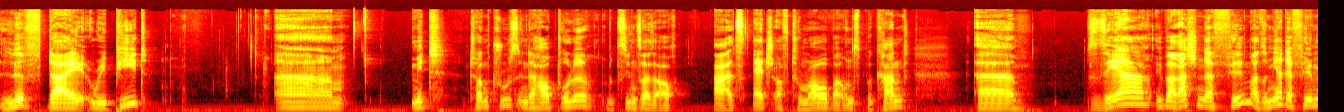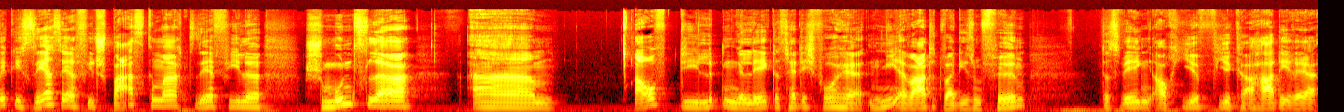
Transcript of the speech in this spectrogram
Live, Die, Repeat ähm, mit Tom Cruise in der Hauptrolle, beziehungsweise auch als Edge of Tomorrow bei uns bekannt. Äh, sehr überraschender Film. Also mir hat der Film wirklich sehr, sehr viel Spaß gemacht. Sehr viele Schmunzler ähm, auf die Lippen gelegt. Das hätte ich vorher nie erwartet bei diesem Film. Deswegen auch hier 4K HDR,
